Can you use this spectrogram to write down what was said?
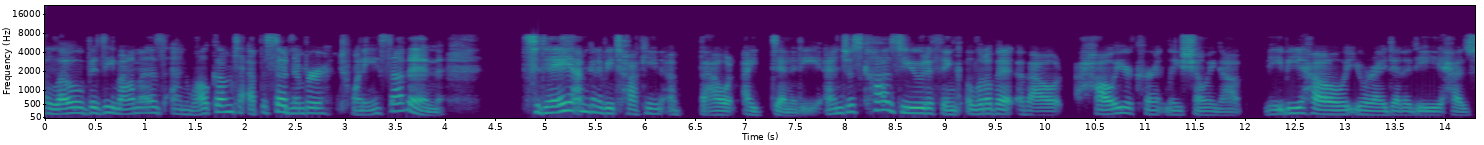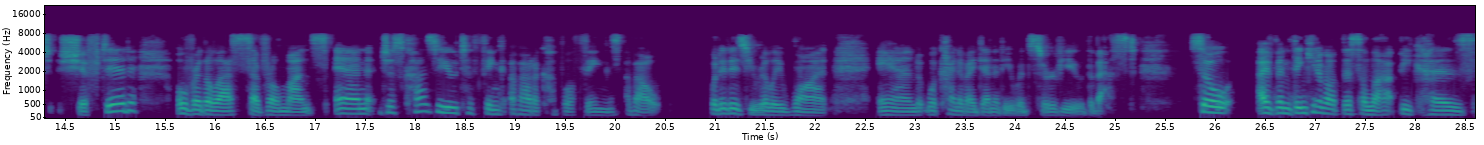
Hello, busy mamas, and welcome to episode number 27. Today, I'm going to be talking about identity and just cause you to think a little bit about how you're currently showing up, maybe how your identity has shifted over the last several months, and just cause you to think about a couple things about what it is you really want and what kind of identity would serve you the best. So, I've been thinking about this a lot because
